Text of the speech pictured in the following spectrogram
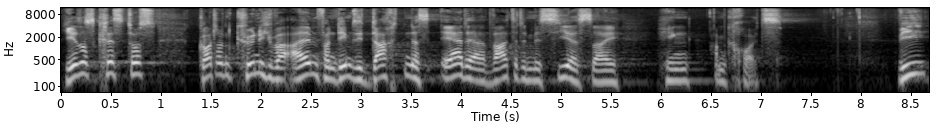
Jesus Christus Gott und König über allem, von dem sie dachten, dass er der erwartete Messias sei, hing am Kreuz. Wie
